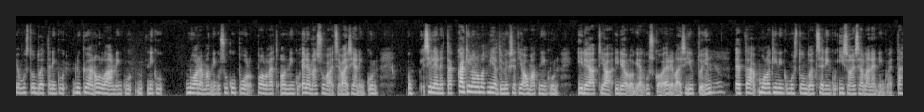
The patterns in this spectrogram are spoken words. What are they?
Joo, musta tuntuu, että niinku nykyään ollaan niinku, niinku nuoremmat niin kuin sukupolvet on niin kuin enemmän suvaitsevaisia niin kuin, silleen, että kaikilla on omat mieltymykset ja omat niin kuin, ideat ja ideologiat uskoo erilaisiin juttuihin. Joo. Että mullakin niin kuin, musta tuntuu, että se niin kuin, isoin sellainen, niin kuin, että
